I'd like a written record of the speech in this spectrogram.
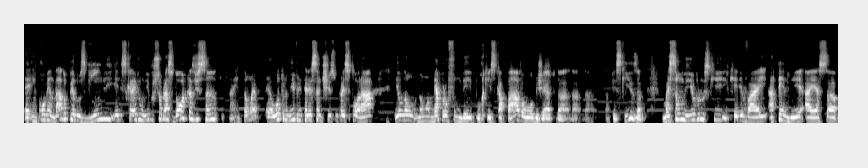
é, encomendado pelos Gimli, ele escreve um livro sobre as docas de Santos. Né? Então, é, é, outro livro interessantíssimo para explorar. Eu não, não me aprofundei porque escapava o objeto da, da, da, da pesquisa, mas são livros que, que ele vai atender a essa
